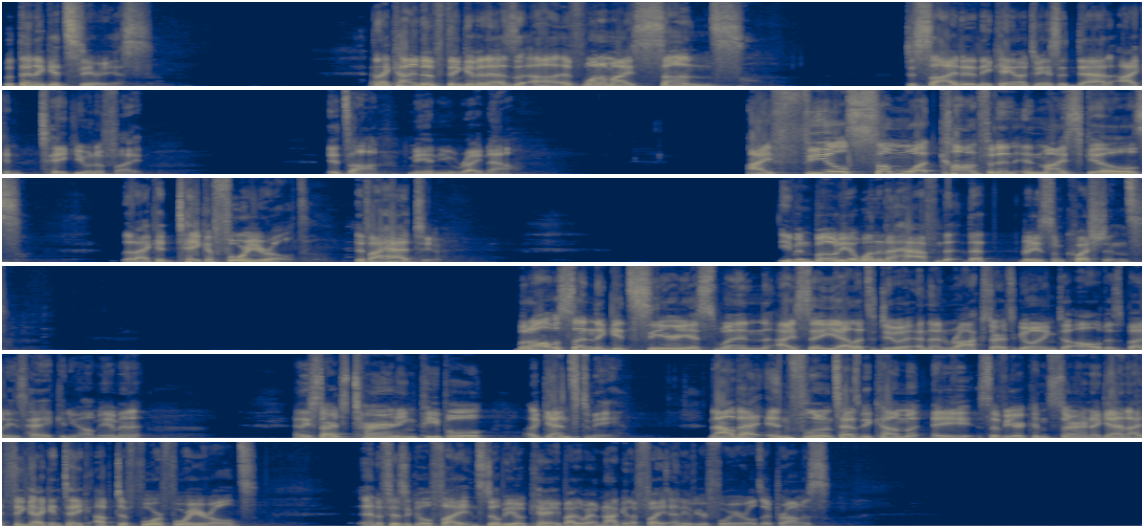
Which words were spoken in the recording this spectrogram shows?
but then it gets serious. And I kind of think of it as uh, if one of my sons decided and he came up to me and said, Dad, I can take you in a fight. It's on, me and you right now. I feel somewhat confident in my skills that I could take a four year old if I had to. Even Bodie at one and a half, that, that raised some questions. But all of a sudden it gets serious when I say, yeah, let's do it. And then Rock starts going to all of his buddies, hey, can you help me a minute? And he starts turning people against me. Now that influence has become a severe concern. Again, I think I can take up to four four year olds in a physical fight and still be okay. By the way, I'm not going to fight any of your four year olds, I promise.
